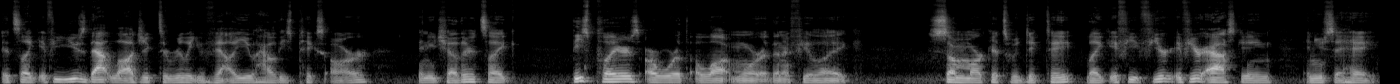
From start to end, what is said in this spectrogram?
it's like if you use that logic to really value how these picks are in each other, it's like these players are worth a lot more than I feel like some markets would dictate. Like if you if you're if you're asking and you say, hey,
